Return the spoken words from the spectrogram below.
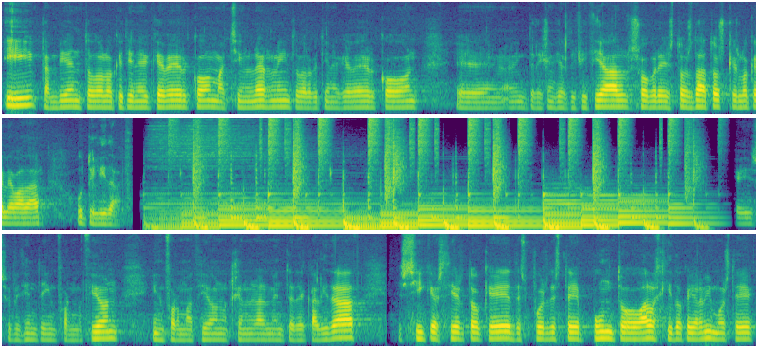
y también todo lo que tiene que ver con Machine Learning, todo lo que tiene que ver con eh, inteligencia artificial sobre estos datos, que es lo que le va a dar utilidad. Suficiente información, información generalmente de calidad. Sí que es cierto que después de este punto álgido que hay ahora mismo, este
